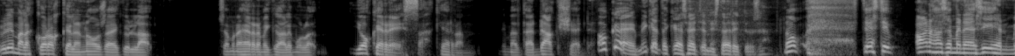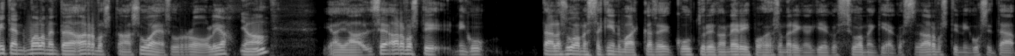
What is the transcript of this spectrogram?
ylimmälle korokkeelle nousee kyllä semmoinen herra, mikä oli mulle jokereissa kerran nimeltään Duck Shed. Okei, mikä tekee Sedjanista erityisen? No tietysti ainahan se menee siihen, miten valmentaja arvostaa sua ja sun roolia. Joo. Ja, ja se arvosti niin kuin täällä Suomessakin, vaikka se kulttuuri on eri Pohjois-Amerikan kiekossa Suomen kiekossa, se arvosti niin kuin sitä äh,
